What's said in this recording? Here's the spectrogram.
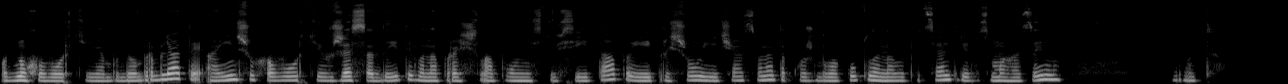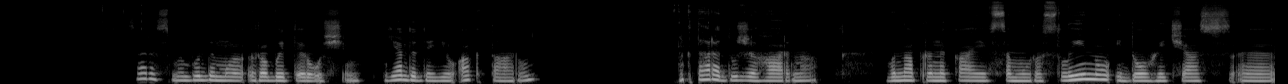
Одну хавортію я буду обробляти, а іншу хавортію вже садити. Вона пройшла повністю всі етапи і прийшов її час. Вона також була куплена в епіцентрі з магазину. От. Зараз ми будемо робити розчин. Я додаю актару. Актара дуже гарна. Вона проникає в саму рослину і довгий час, е,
